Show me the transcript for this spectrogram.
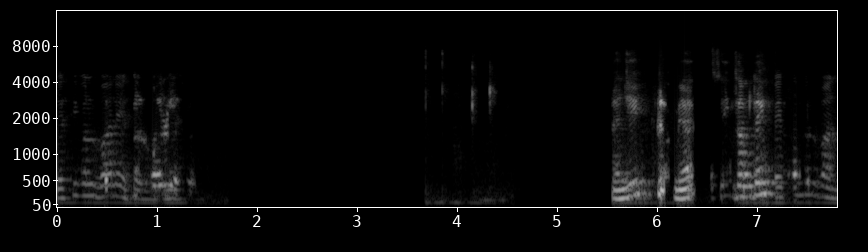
डेसिमल वन है सर हाँ जी मैं saying something? One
